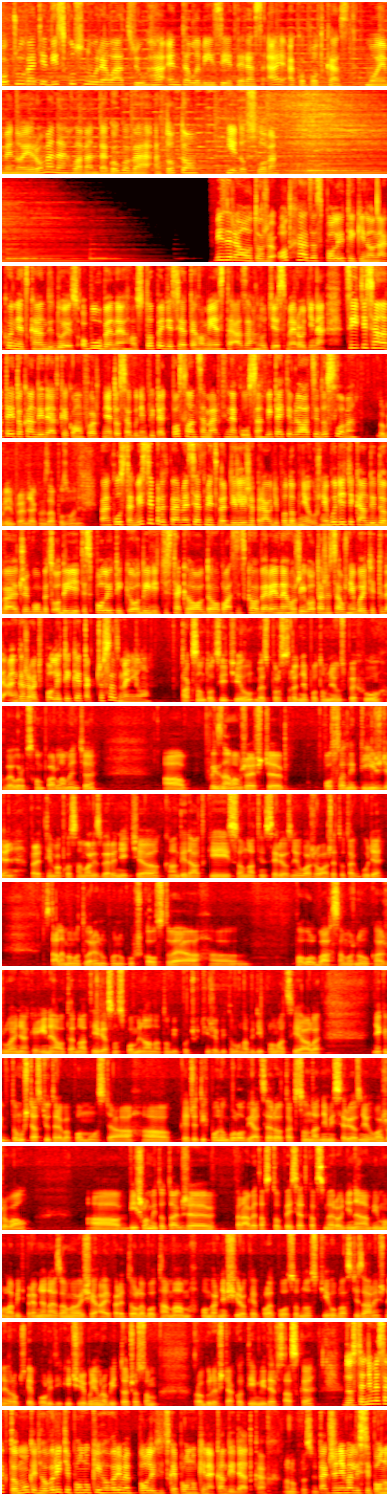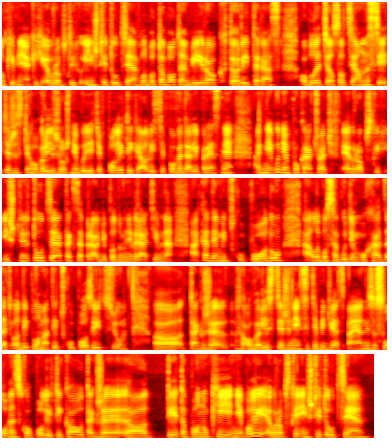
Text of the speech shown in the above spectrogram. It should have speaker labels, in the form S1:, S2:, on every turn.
S1: Počúvate diskusnú reláciu HN Televízie teraz aj ako podcast. Moje meno je Romana Hlavanda Gogová a toto je doslova. Vyzeralo to, že odchádza z politiky, no nakoniec kandiduje z obľúbeného 150. miesta a zahnutie sme rodina. Cíti sa na tejto kandidátke komfortne? To sa budem pýtať poslanca Martina Klusa. Vítajte v relácii doslova.
S2: Dobrý deň, prajem, ďakujem za pozvanie.
S1: Pán Klus, tak vy ste pred pár mesiacmi tvrdili, že pravdepodobne už nebudete kandidovať, že vôbec odídete z politiky, odídete z takého toho klasického verejného života, že sa už nebudete teda angažovať v politike. Tak čo sa zmenilo?
S2: Tak som to cítil bezprostredne po tom neúspechu v Európskom parlamente. A priznávam, že ešte posledný týždeň, predtým ako sa mali zverejniť e, kandidátky, som nad tým seriózne uvažoval, že to tak bude. Stále mám otvorenú ponuku v školstve a e, po voľbách sa možno ukážu aj nejaké iné alternatívy. Ja som spomínal na tom vypočutí, že by to mohla byť diplomácia, ale niekedy tomu šťastiu treba pomôcť. A, a keďže tých ponúk bolo viacero, tak som nad nimi seriózne uvažoval. A vyšlo mi to tak, že práve tá 150 v Sme rodina by mohla byť pre mňa najzaujímavejšia aj preto, lebo tam mám pomerne široké pole pôsobnosti v oblasti zahraničnej európskej politiky. Čiže budem robiť to, čo som robil ešte ako tým líder v Saske.
S1: Dostaneme sa k tomu, keď hovoríte ponuky, hovoríme politické ponuky na kandidátkach.
S2: Áno, presne.
S1: Takže nemali ste ponuky v nejakých európskych inštitúciách, lebo to bol ten výrok, ktorý teraz obletel sociálne siete, že ste hovorili, že už nebudete v politike, ale vy ste povedali presne, ak nebudem pokračovať v európskych inštitúciách, tak sa pravdepodobne vrátim na akademickú pôdu, ale alebo sa budem uchádzať o diplomatickú pozíciu. Uh, takže hovorili ste, že nechcete byť viac spájani so slovenskou politikou, takže uh, tieto ponuky neboli európske inštitúcie?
